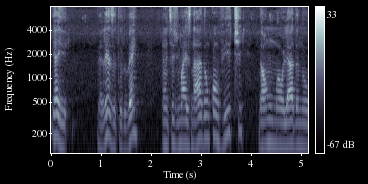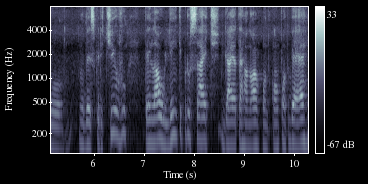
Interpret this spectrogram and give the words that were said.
E aí, beleza? Tudo bem? Antes de mais nada, um convite, dá uma olhada no, no descritivo, tem lá o link para o site gaiaterranova.com.br,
